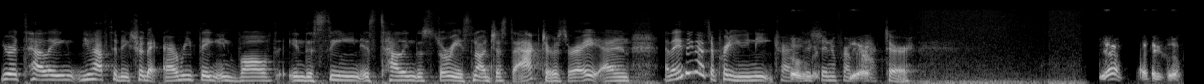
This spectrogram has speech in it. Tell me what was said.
you're telling. You have to make sure that everything involved in the scene is telling the story. It's not just the actors, right? And and I think that's a pretty unique transition totally. from yeah. actor. Yeah, I think so.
